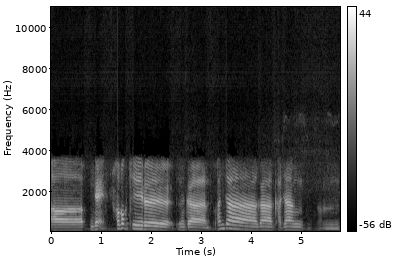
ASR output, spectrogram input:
어, 네. 허벅지를, 그러니까 환자가 가장, 음,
